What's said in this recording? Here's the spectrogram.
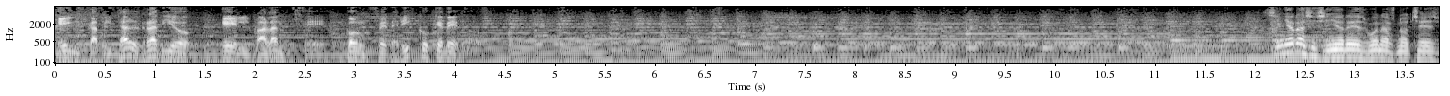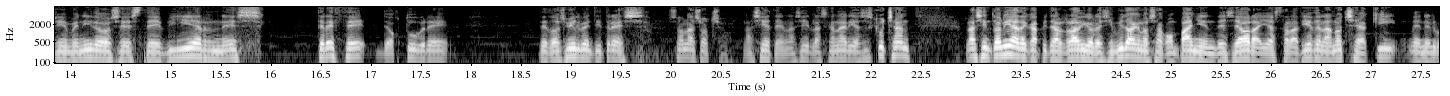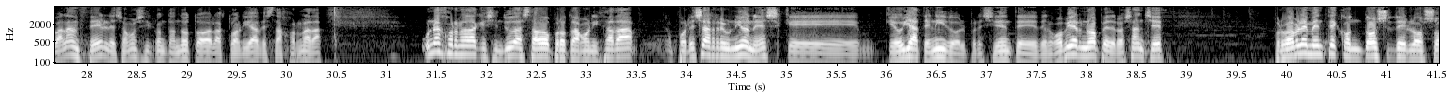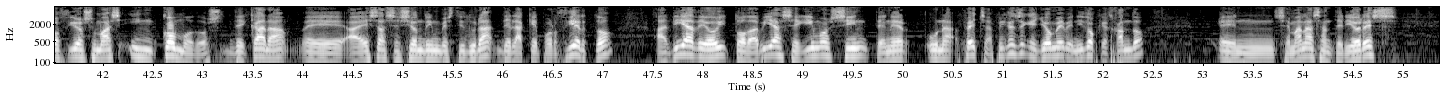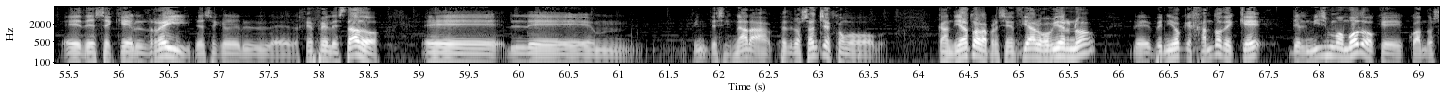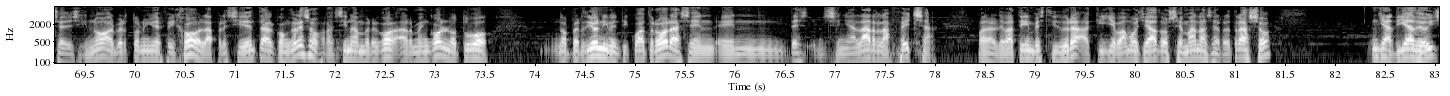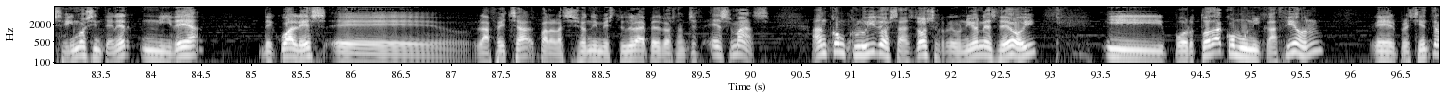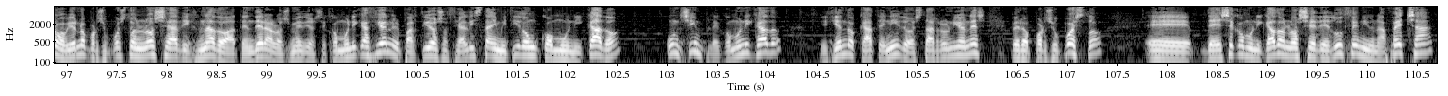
En Capital Radio, El Balance, con Federico Quevedo. Señoras y señores, buenas noches, bienvenidos este viernes 13 de octubre de 2023. Son las 8, las 7 en las Islas Canarias. Escuchan la sintonía de Capital Radio. Les invito a que nos acompañen desde ahora y hasta las 10 de la noche aquí en el balance. Les vamos a ir contando toda la actualidad de esta jornada. Una jornada que sin duda ha estado protagonizada por esas reuniones que, que hoy ha tenido el presidente del gobierno, Pedro Sánchez, probablemente con dos de los socios más incómodos de cara eh, a esa sesión de investidura, de la que, por cierto, a día de hoy todavía seguimos sin tener una fecha. Fíjense que yo me he venido quejando en semanas anteriores, eh, desde que el rey, desde que el, jefe del Estado eh, le en fin, designara a Pedro Sánchez como candidato a la presidencia del gobierno, le he venido quejando de que del mismo modo que cuando se designó Alberto Núñez Feijóo, la presidenta del Congreso, Francina Armengol, no tuvo, no perdió ni 24 horas en, en, señalar la fecha para el debate de investidura. Aquí llevamos ya dos semanas de retraso y a día de hoy seguimos sin tener ni idea de cuál es eh, la fecha para la sesión de investidura de Pedro Sánchez. Es más, han concluido esas dos reuniones de hoy y por toda comunicación el presidente del gobierno, por supuesto, no se ha dignado a atender a los medios de comunicación. El Partido Socialista ha emitido un comunicado, un simple comunicado, diciendo que ha tenido estas reuniones, pero por supuesto, eh, de ese comunicado no se deduce ni una fecha,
